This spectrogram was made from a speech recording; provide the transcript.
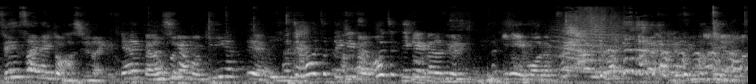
繊細な人は走れないけどいやなんか私がもう気になって、あじゃあもうちょっといけるから、もうちょっといけるからっていう時に、もうね、ブラーンってなっ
